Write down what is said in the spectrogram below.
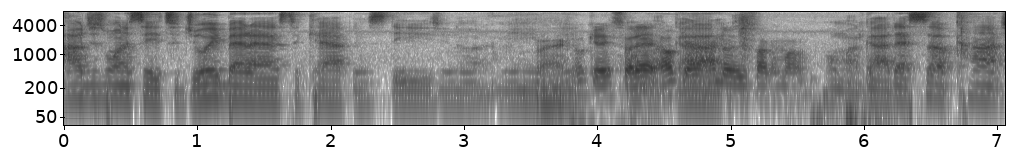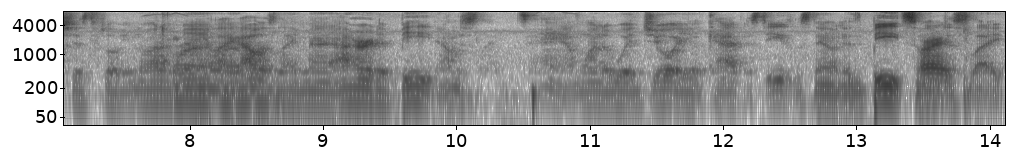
I just want to say to Joey Badass, to Captain Steez, you know what I mean? Right. Like, Okay, so oh that my okay, I know what you're talking about. Oh my god, that subconscious flow, you know what I mean? Right, like right, I was like, man, I heard a beat. I'm just like, damn, I wonder what Joy or Captain Steez was doing on this beat. So Right. I'm just like,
